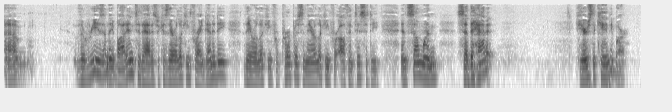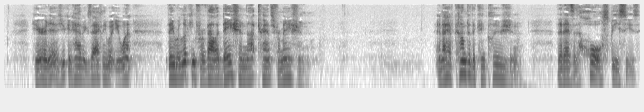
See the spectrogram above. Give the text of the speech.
um, the reason they bought into that is because they were looking for identity, they were looking for purpose, and they were looking for authenticity. And someone said they had it. Here's the candy bar. Here it is. You can have exactly what you want. They were looking for validation, not transformation. And I have come to the conclusion that as a whole species,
